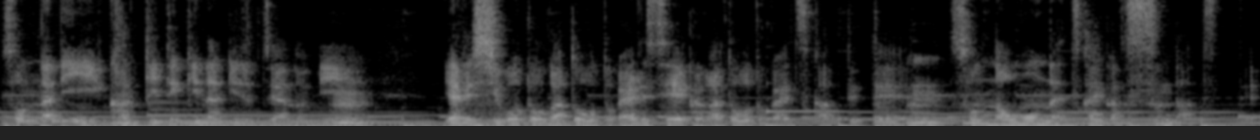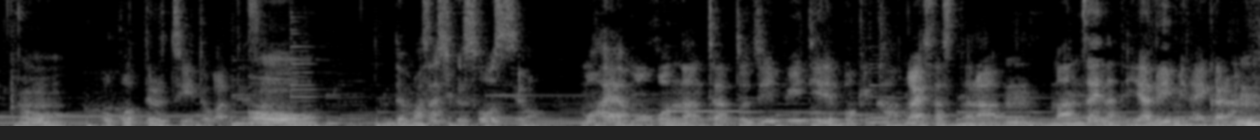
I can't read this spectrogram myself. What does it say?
そんなに画期的な技術やのに、いうん。やれ仕事がどうとかやれ成果がどうとかで使ってて、うん。そんなおもんない使い方すんなっつって怒ってるツイートがあってさ。でまさしくそうっすよ。もはやもうこんなんチャット GPT でボケ考えさせたら、うん。漫才なんてやる意味ないから、うん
